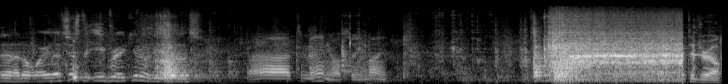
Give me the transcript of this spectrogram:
Yeah, don't worry, that's just the e-brake. You don't need those. Uh, it's a manual, so you might. The drill.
